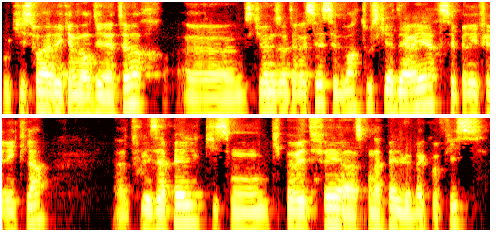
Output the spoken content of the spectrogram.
ou qui soit avec un ordinateur. Euh, ce qui va nous intéresser, c'est de voir tout ce qu'il y a derrière ces périphériques-là, euh, tous les appels qui, sont, qui peuvent être faits à ce qu'on appelle le back-office.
